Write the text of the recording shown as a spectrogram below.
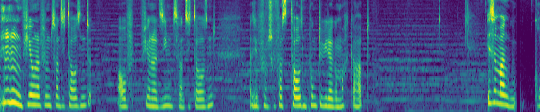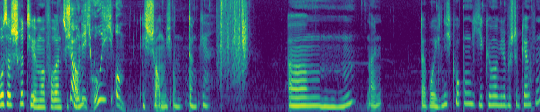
425.000 auf 427.000. Also ich habe schon fast 1000 Punkte wieder gemacht gehabt. Ist immer ein großer Schritt hier immer voranzukommen. Schau dich ruhig um. Ich schaue mich um, danke. Ähm, nein. Da brauche ich nicht gucken. Hier können wir wieder bestimmt kämpfen.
